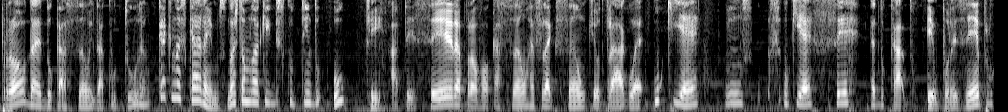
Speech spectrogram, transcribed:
prol da educação e da cultura. O que é que nós queremos? Nós estamos aqui discutindo o Ok. A terceira provocação, reflexão que eu trago é o que é um, o que é ser educado. Eu, por exemplo,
